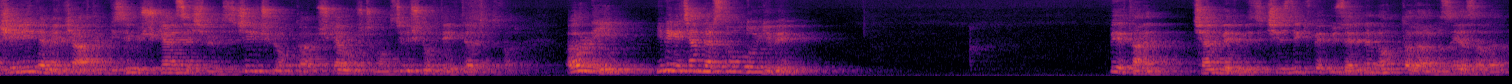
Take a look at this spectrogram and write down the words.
ki demek ki artık bizim üçgen seçmemiz için 3 nokta, üçgen oluşturmamız için 3 noktaya ihtiyacımız var. Örneğin yine geçen derste olduğu gibi bir tane çemberimizi çizdik ve üzerine noktalarımızı yazalım.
